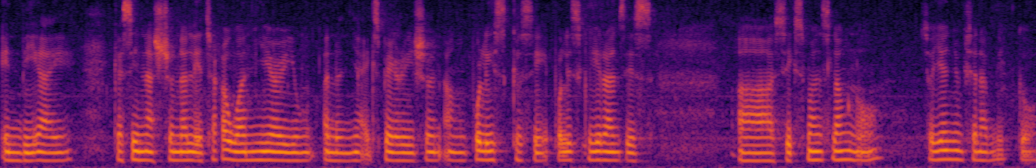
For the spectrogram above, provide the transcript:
NBI kasi national eh, tsaka one year yung ano niya, expiration. Ang police kasi, police clearance is uh, six months lang, no? So, yan yung sinabit ko.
